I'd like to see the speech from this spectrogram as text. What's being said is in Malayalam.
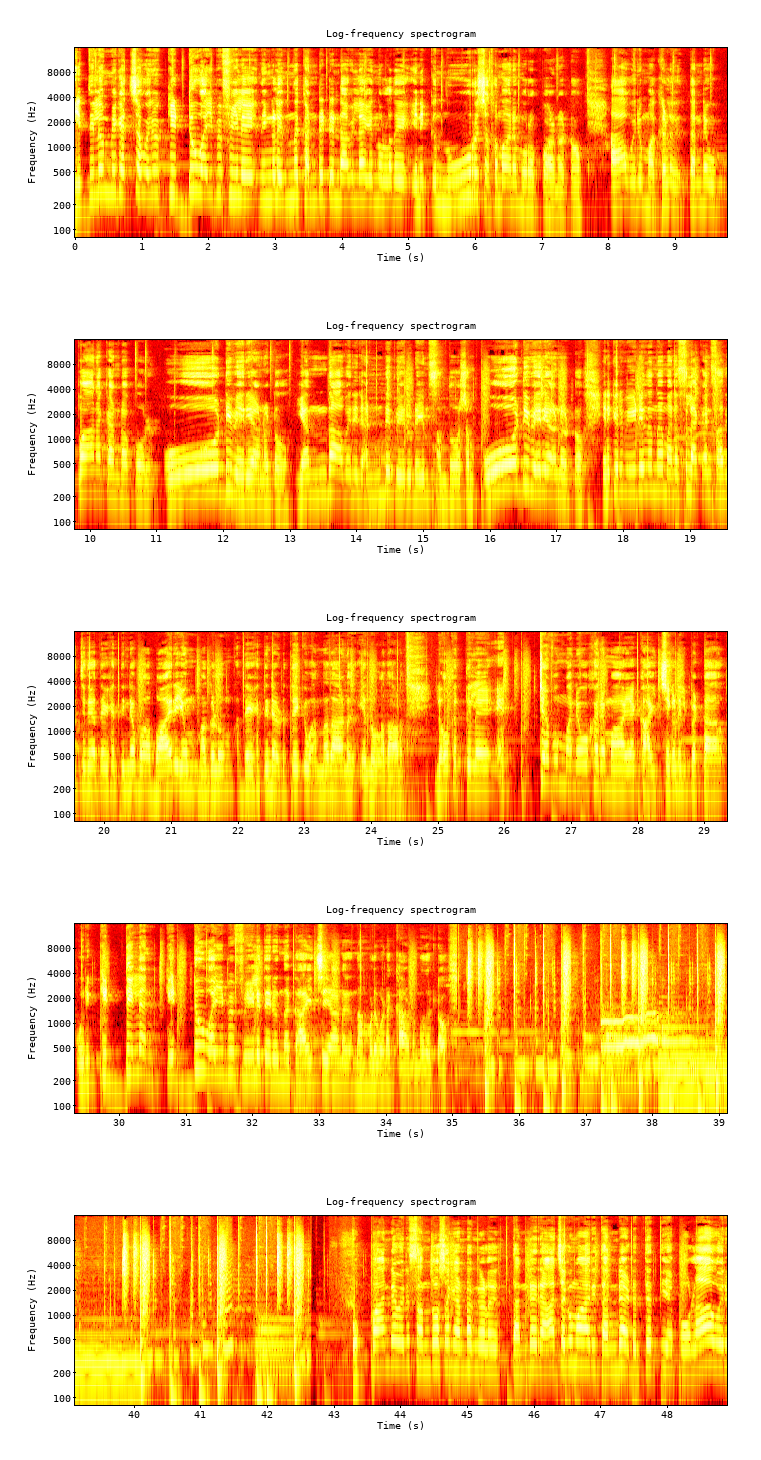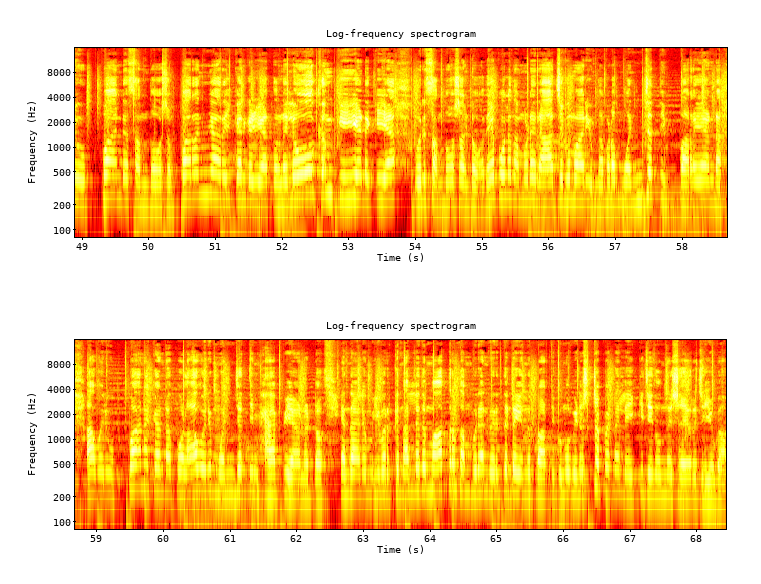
ഇതിലും മികച്ച ഒരു കിഡ് വൈബ് ഫീൽ നിങ്ങൾ ഇന്ന് കണ്ടിട്ടുണ്ടാവില്ല എന്നുള്ളത് എനിക്ക് നൂറ് ശതമാനം ഉറപ്പാണ് കേട്ടോ. ആ ഒരു മകൾ തന്റെ ഉപ്പാനെ കണ്ടപ്പോൾ ഓടി വരികയാണ് കേട്ടോ. എന്താ അവർ രണ്ടുപേരുടെയും സന്തോഷം ഓടി വരികയാണ് കേട്ടോ. എനിക്കൊരു വീഡിയോയിൽ നിന്ന് മനസ്സിലാക്കാൻ സാധിച്ചത് അദ്ദേഹത്തിന്റെ ഭാര്യയും മകളും അദ്ദേഹത്തിന്റെ അടുത്തേക്ക് വന്നതാണ് എന്നുള്ളതാണ്. ലോകത്തിലെ ഏറ്റവും മനോഹരമായ കാഴ്ചകളിൽപ്പെട്ട ഒരു കിഡിലൻ കിഡു വൈബ് ഫീൽ തരുന്ന കാഴ്ചയാണ് നമ്മളിവിടെ കാണുന്നത് കേട്ടോ ഉപ്പാന്റെ ഒരു സന്തോഷം കണ്ടങ്ങൾ തന്റെ രാജകുമാരി തന്റെ അടുത്തെത്തിയപ്പോൾ ആ ഒരു ഉപ്പാന്റെ സന്തോഷം പറഞ്ഞറിയിക്കാൻ കഴിയാത്തതാണ്. ലോകം കീഴടക്കിയ ഒരു സന്തോഷം കേട്ടോ അതേപോലെ നമ്മുടെ രാജകുമാരിയും നമ്മുടെ മൊഞ്ചത്തിയും പറയേണ്ട ആ ഒരു ഉപ്പാനെ കണ്ടപ്പോൾ ആ ഒരു മൊഞ്ചത്തിയും ഹാപ്പിയാണ് കേട്ടോ. എന്തായാലും ഇവർക്ക് നല്ലത് മാത്രം തമ്പുരാൻ വരുത്തട്ടെ എന്ന് പ്രാർത്ഥിക്കുന്നു. വീട് ഇഷ്ടപ്പെട്ട ലൈക്ക് ചെയ്തൊന്ന് ഷെയർ ചെയ്യുക.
